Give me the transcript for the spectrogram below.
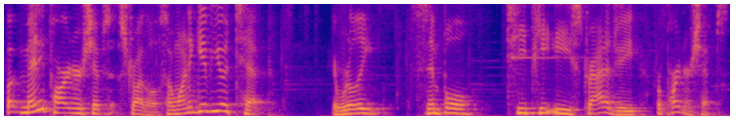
but many partnerships struggle. So I want to give you a tip, a really simple TPE strategy for partnerships.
